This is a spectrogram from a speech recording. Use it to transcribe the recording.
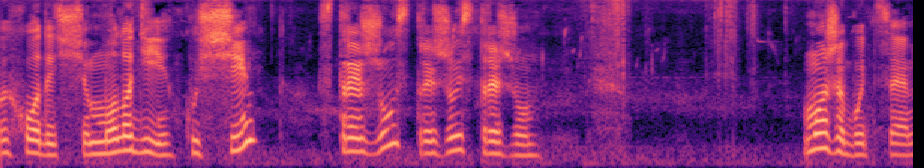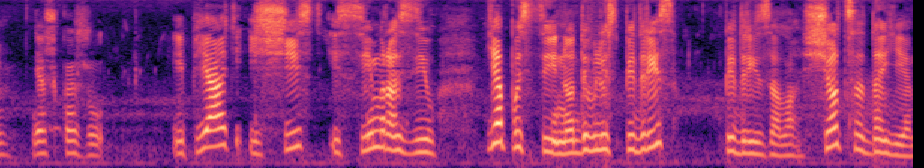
Виходить, що молоді кущі стрижу, стрижу і стрижу. Може бути, це, я ж кажу, і 5, і 6, і 7 разів. Я постійно дивлюсь підріз, підрізала. Що це дає?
